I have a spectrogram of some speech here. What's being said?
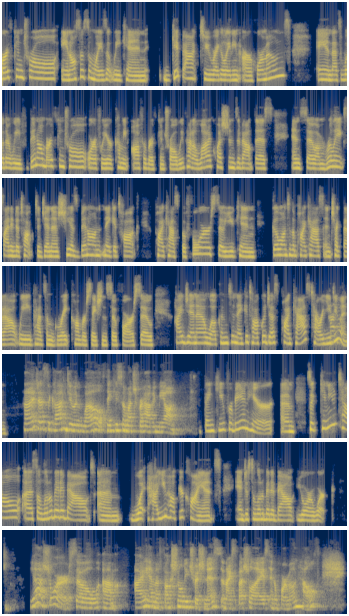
birth control and also some ways that we can get back to regulating our hormones. And that's whether we've been on birth control or if we are coming off of birth control. We've had a lot of questions about this. And so I'm really excited to talk to Jenna. She has been on Naked Talk podcast before, so you can go onto the podcast and check that out. We've had some great conversations so far. So, hi, Jenna. Welcome to Naked Talk with Jess podcast. How are you hi. doing? Hi, Jessica. I'm doing well. Thank you so much for having me on. Thank you for being here. Um, so, can you tell us a little bit about um, what how you help your clients and just a little bit about your work? Yeah, sure. So, um, I am a functional nutritionist and I specialize in hormone health.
